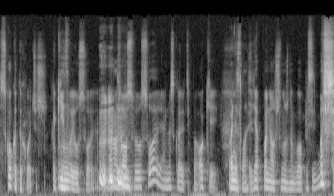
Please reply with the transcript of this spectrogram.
сколько ты хочешь, какие твои условия. Я назвал свои условия, мне сказали, типа, окей. Понеслась. Я понял, что нужно было просить больше.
